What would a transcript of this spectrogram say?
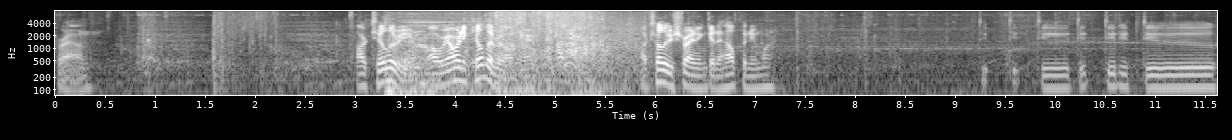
Crown. Artillery. Oh, we already killed everyone here. Artillery shrine ain't gonna help anymore. Do, do, do, do, do, do.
